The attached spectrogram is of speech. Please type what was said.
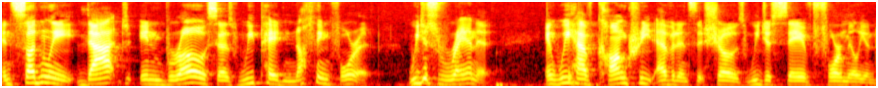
And suddenly that in Bro says we paid nothing for it. We just ran it. And we have concrete evidence that shows we just saved $4 million.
